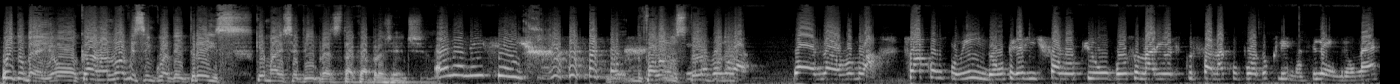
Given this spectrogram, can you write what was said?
Muito bem. Ô, Carla, 9h53, o que mais você tem para destacar para gente? Eu nem sei. Falamos tanto, vamos né? Lá. É, não, vamos lá. Só concluindo, ontem a gente falou que o Bolsonaro ia discursar na cúpula do clima, se lembram, né?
